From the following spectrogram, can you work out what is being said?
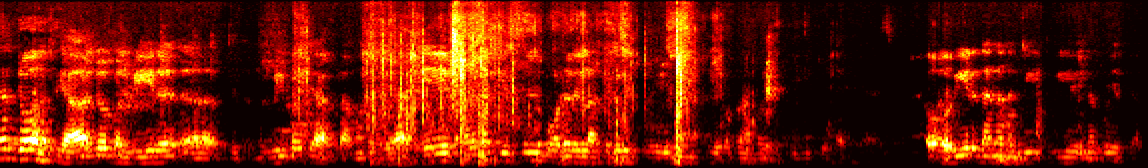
ਸਰ, ਜੋ ਹਥਿਆਰ, ਜੋ ਬਲਵੀਰ ਬਲਵੀਰ ਦਾ ਹਥਿਆਰ ਬਰਾਮਦ ਹੋਇਆ ਇਹ ਹਾਲੇ ਕਿਸ ਬਾਰਡਰ ਇਲਾਕੇ ਦੇ ਵਿੱਚ ਇਹ ਬਰਾਮਦ ਕੀਤੀ ਜੋ ਹੈ? ਬਲਵੀਰ ਦਾ ਨਾ ਰਣਜੀਤ ਵੀ ਇਹਨਾਂ ਕੋਈ ਹਥਿਆਰ।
